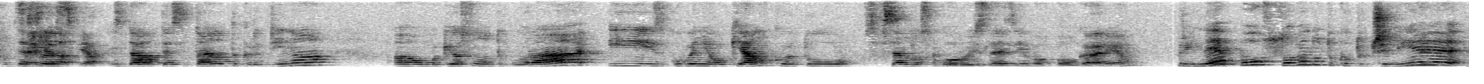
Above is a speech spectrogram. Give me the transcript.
По целия са, свят. Да, те са Тайната градина, Омагиосната гора и Изгубения океан, който съвсем наскоро излезе в България. При нея по-особеното като че ли е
